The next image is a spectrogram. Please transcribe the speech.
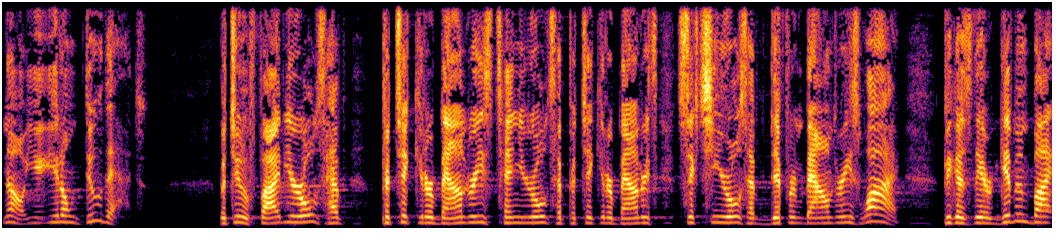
no, you, you don't do that. But you know, five year olds have particular boundaries, 10 year olds have particular boundaries, 16 year olds have different boundaries. Why? Because they are given by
